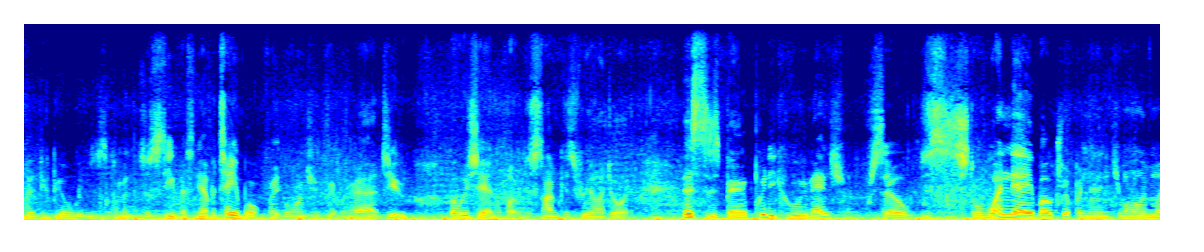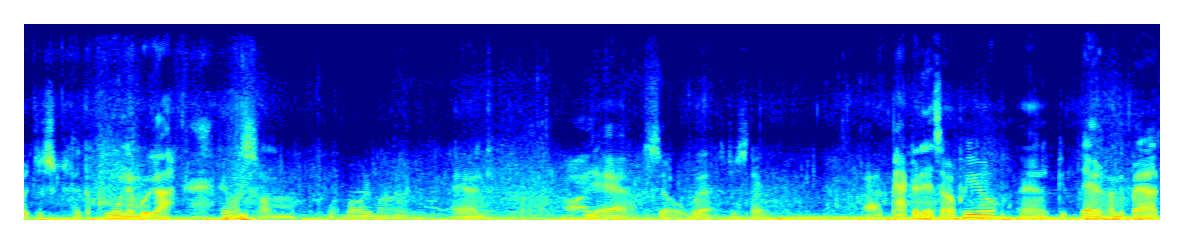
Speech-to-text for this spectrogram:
maybe people would just come and just see us and have a table for the ones if we ever had to. But we shared the boat this time because we don't do it. This has been a pretty cool adventure. So this is just a one day boat trip and then tomorrow we might just head to pool and then we got there was some football tomorrow and yeah, so we'll just start uh, packing this up here and get that on the back.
